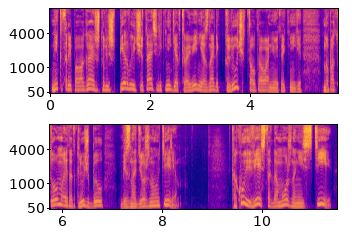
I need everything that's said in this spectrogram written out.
Некоторые полагают, что лишь первые читатели книги Откровения знали ключ к толкованию этой книги, но потом этот ключ был безнадежно утерян. Какую весть тогда можно нести –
